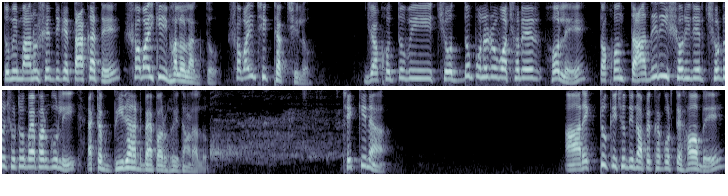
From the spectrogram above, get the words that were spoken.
তুমি মানুষের দিকে তাকাতে সবাইকেই ভালো লাগতো, সবাই ঠিকঠাক ছিল। যখন তুমি চোদ্দ পনেরো বছরের হলে, তখন তাদেরই শরীরের ছোট ছোট ব্যাপারগুলি একটা বিরাট ব্যাপার হয়ে দাঁড়াল। ঠিক কি না? আর একটু কিছুদিন অপেক্ষা করতে হবে,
